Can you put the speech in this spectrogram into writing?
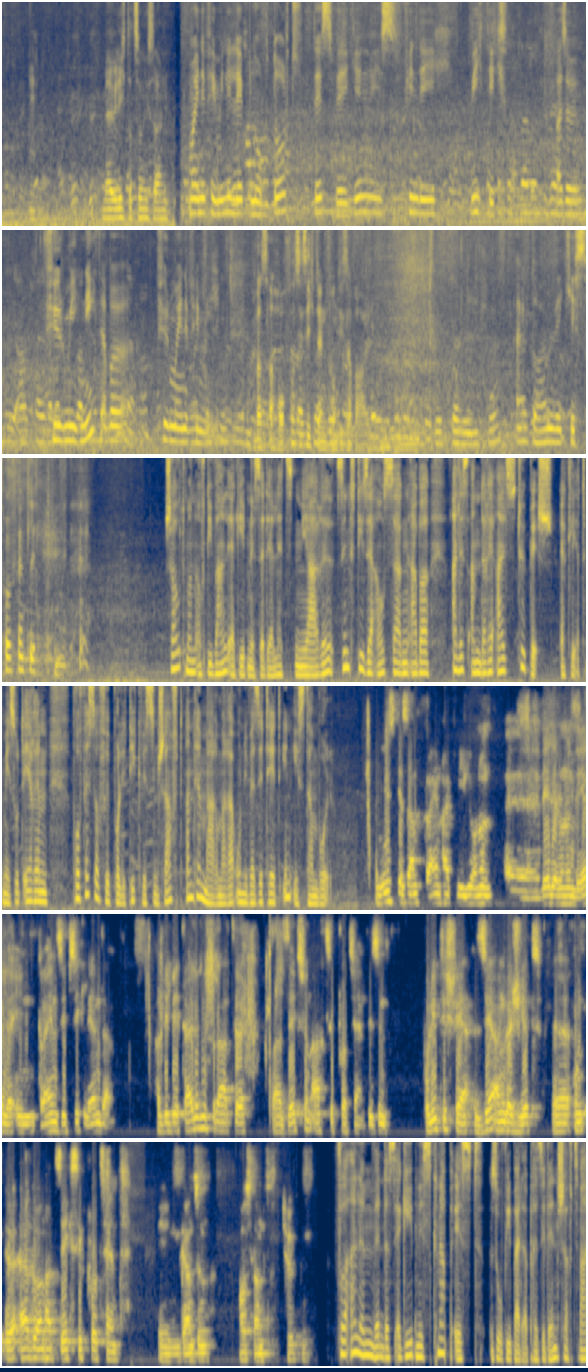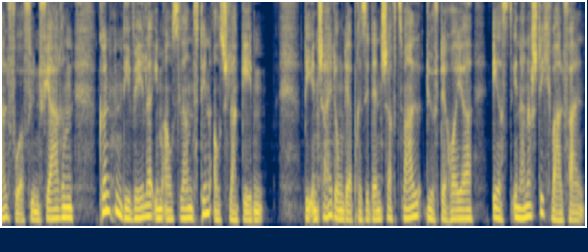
Mehr will ich dazu nicht sagen. Meine Familie lebt noch dort, deswegen ist, finde ich, wichtig. Also für mich nicht, aber für meine Familie. Was erhoffen Sie sich denn von dieser Wahl? Erdogan weg ist hoffentlich. Schaut man auf die Wahlergebnisse der letzten Jahre, sind diese Aussagen aber alles andere als typisch, erklärt Mesut Eren, Professor für Politikwissenschaft an der Marmara-Universität in Istanbul. Insgesamt dreieinhalb Millionen äh, Wählerinnen und Wähler in 73 Ländern. Die Beteiligungsrate war 86 Prozent. Die sind politisch sehr, sehr engagiert äh, und Erdogan hat 60 Prozent im ganzen Ausland Türken. Vor allem, wenn das Ergebnis knapp ist, so wie bei der Präsidentschaftswahl vor fünf Jahren, könnten die Wähler im Ausland den Ausschlag geben. Die Entscheidung der Präsidentschaftswahl dürfte heuer erst in einer Stichwahl fallen.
